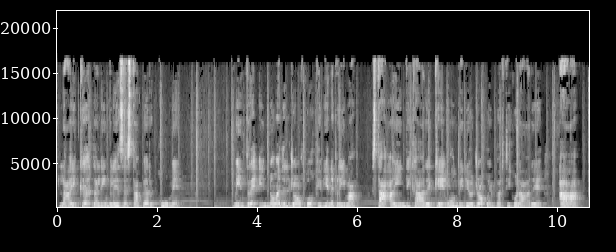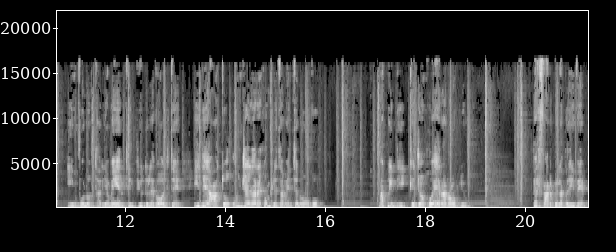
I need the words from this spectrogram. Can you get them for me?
Like dall'inglese sta per come, mentre il nome del gioco che viene prima sta a indicare che un videogioco in particolare ha, involontariamente il più delle volte, ideato un genere completamente nuovo. Ma quindi che gioco era Rogue? Per farvela breve,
